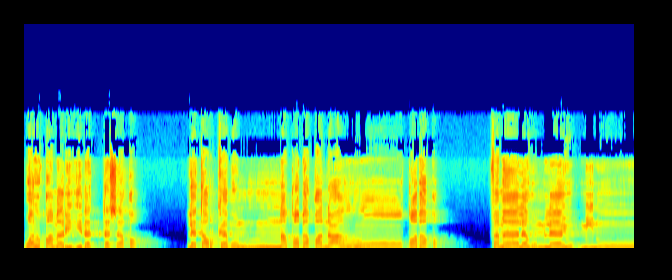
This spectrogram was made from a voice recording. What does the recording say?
والقمر اذا اتسق لتركبن طبقا عن طبق فما لهم لا يؤمنون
